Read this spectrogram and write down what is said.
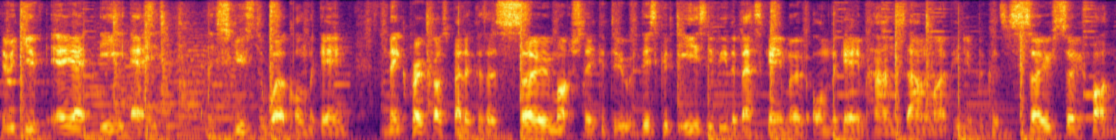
it would give EA, an excuse to work on the game, make Pro Clubs better because there's so much they could do. This could easily be the best game mode on the game, hands down in my opinion, because it's so, so fun.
